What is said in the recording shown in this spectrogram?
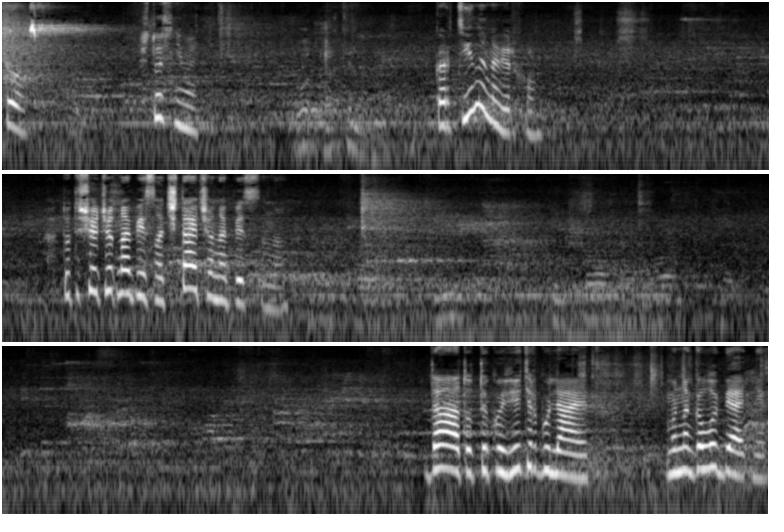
Что? Что снимать? Вот картина. Картины наверху? Тут еще что-то написано. Читай, что написано. Да, тут такой ветер гуляет. Мы на голубятник.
